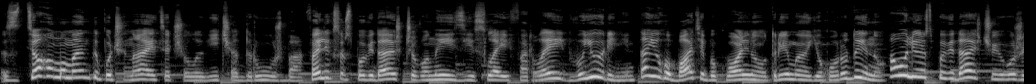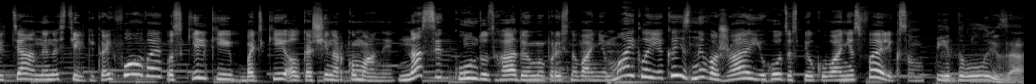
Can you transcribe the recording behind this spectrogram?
З цього моменту починається чоловіча дружба. Фелікс розповідає, що вони зі Слей Фарлей двоюрідні, та його батя буквально отримує його родину. А Олі розповідає, що його життя не настільки кайфове, оскільки батьки алкаші наркомани. На секунду згадуємо про існування Майкла, який зневажає його за спілкування з Феліксом. Підлиза.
